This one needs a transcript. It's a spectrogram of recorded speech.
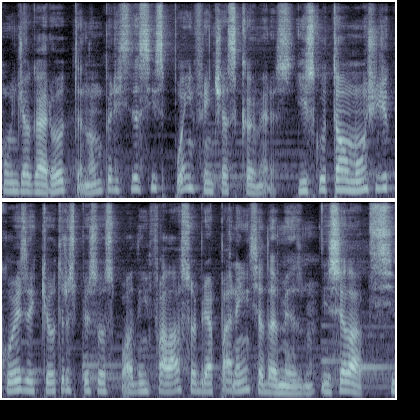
onde a garota não precisa se expor em frente às câmeras e escutar um monte de coisa que outras pessoas podem falar sobre a aparência da mesma. E sei lá, se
